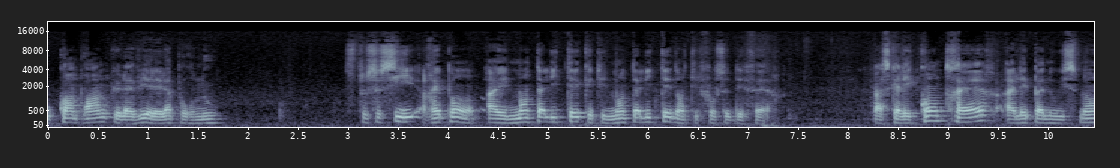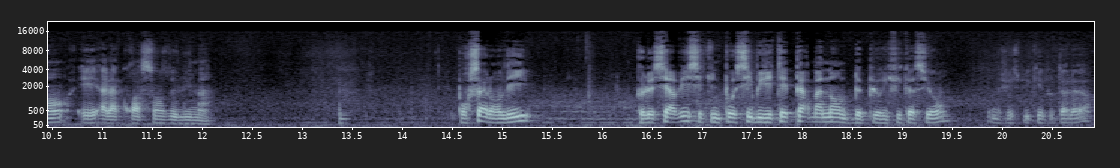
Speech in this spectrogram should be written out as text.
ou comprendre que la vie, elle est là pour nous. Tout ceci répond à une mentalité qui est une mentalité dont il faut se défaire. Parce qu'elle est contraire à l'épanouissement et à la croissance de l'humain. Pour ça, l'on dit que le service est une possibilité permanente de purification, comme j'ai expliqué tout à l'heure.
